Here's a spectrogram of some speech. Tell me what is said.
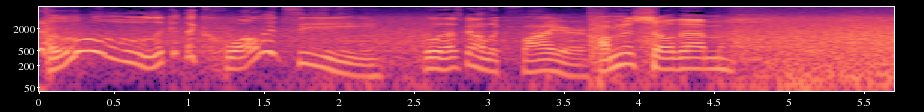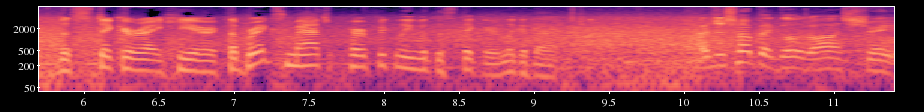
oh, look at the quality. Oh, that's gonna look fire. I'm gonna show them the sticker right here. The brakes match perfectly with the sticker. Look at that. I just hope it goes on straight.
